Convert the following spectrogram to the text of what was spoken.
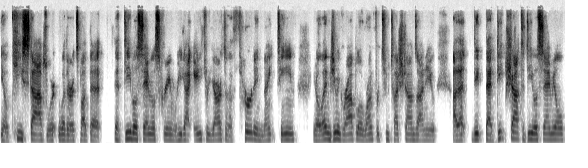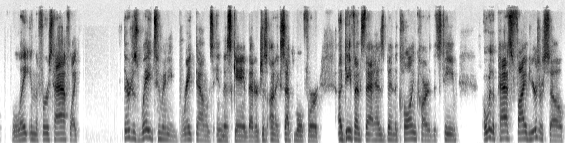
you know, key stops, whether it's about the that Deebo Samuel screen where he got 83 yards on a third and 19. You know, letting Jimmy Garoppolo run for two touchdowns on you. Uh, that deep, that deep shot to Deebo Samuel late in the first half, like there are just way too many breakdowns in this game that are just unacceptable for a defense that has been the calling card of this team over the past five years or so.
